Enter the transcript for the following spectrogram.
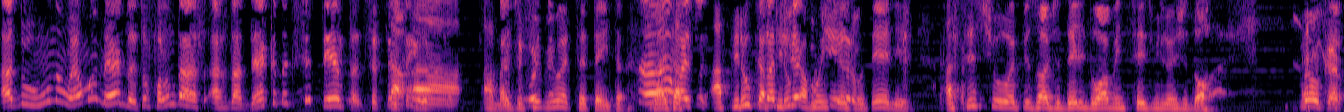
a do 1 não é uma merda. Eu tô falando das as da década de 70, de 78. Ah, ah mas o filme 1 é de 70. Não, mas, a, mas a peruca, a peruca ruim mesmo dele, assiste o episódio dele do Homem de 6 milhões de dólares. Não, cara.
